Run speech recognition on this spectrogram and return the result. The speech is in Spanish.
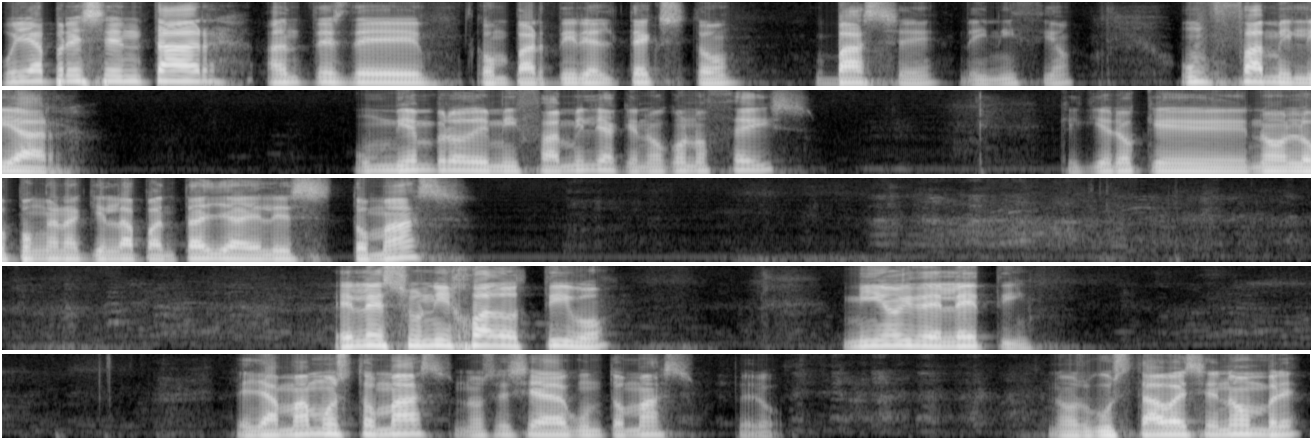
Voy a presentar, antes de compartir el texto base de inicio, un familiar, un miembro de mi familia que no conocéis, que quiero que nos lo pongan aquí en la pantalla. Él es Tomás. Él es un hijo adoptivo mío y de Leti. Le llamamos Tomás, no sé si hay algún Tomás, pero nos gustaba ese nombre.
